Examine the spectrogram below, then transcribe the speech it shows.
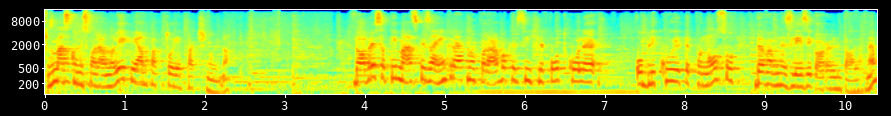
Z masko nismo ravno lepi, ampak to je pač nujno. Dobre so te maske za enkratno uporabo, ker si jih lepo takole oblikujete po nosu, da vam ne zlezi gor ali dole. Ne?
